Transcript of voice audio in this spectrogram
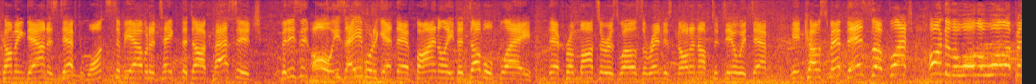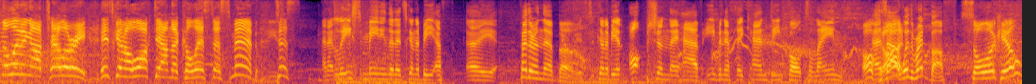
coming down as Deft wants to be able to take the Dark Passage, but isn't. Oh, is able to get there finally. The double play there from Mata as well as the rend is not enough to deal with Deft. In comes Smeb. There's the flash onto the wall. The wall up and the living artillery is going to lock down the Kalista. Smeb just. and at least meaning that it's going to be a, a feather in their bow. It's going to be an option they have, even if they can default to lane. Oh, as, God. Uh, with red buff. Solo kill.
